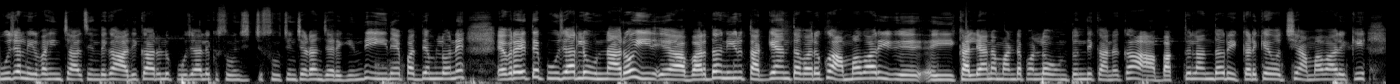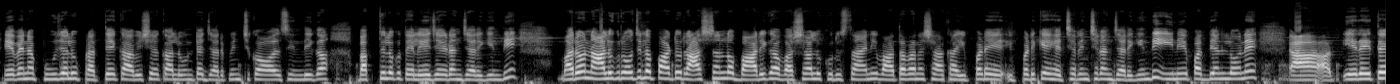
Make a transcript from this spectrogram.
పూజలు నిర్వహించాల్సిందిగా అధికారులు పూజారులకు సూచి సూచించడం జరిగింది. ఈ నేపథ్యంలోనే ఎవరైతే పూజారులు ఉన్నారో ఈ వరద నీరు తగ్గేంత వరకు అమ్మవారి ఈ- కళ్యాణ మండపంలో ఉంటుంది కనుక ఆ భక్తులందరూ ఇక్కడికే వచ్చి అమ్మవారికి ఏవైనా పూజలు ప్రత్యేక అభిషేకాలు ఉంటే జరిపించుకోవాల్సిందిగా భక్తులకు తెలియజేయడం జరిగింది. మరో నాలుగు రోజుల పాటు రాష్ట్రంలో భారీగా వర్షాలు కురుస్తాయని వాతావరణ శాఖ ఇప్పుడే ఇప్పటికే హెచ్చరించడం జరిగింది. ఈ నేపథ్యంలోనే ఏదైతే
